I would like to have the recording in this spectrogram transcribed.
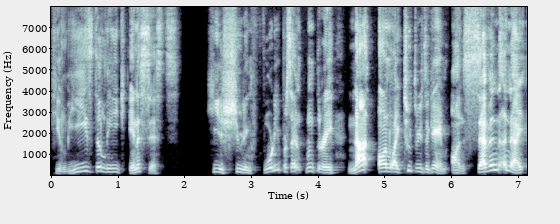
He leads the league in assists. He is shooting 40% from three, not on like two threes a game, on seven a night.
